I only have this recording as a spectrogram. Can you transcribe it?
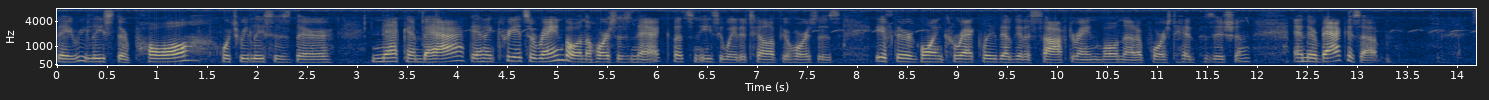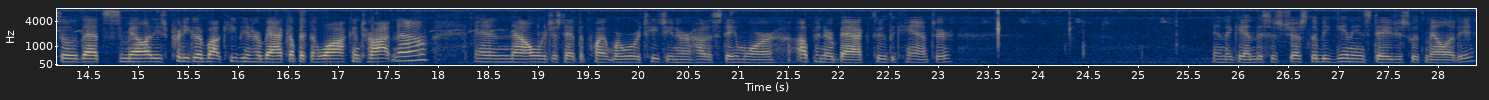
they release their poll, which releases their neck and back, and it creates a rainbow in the horse's neck. That's an easy way to tell if your horse is, if they're going correctly, they'll get a soft rainbow, not a forced head position, and their back is up. So that's Melody's pretty good about keeping her back up at the walk and trot now. And now we're just at the point where we're teaching her how to stay more up in her back through the canter. And again, this is just the beginning stages with Melody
